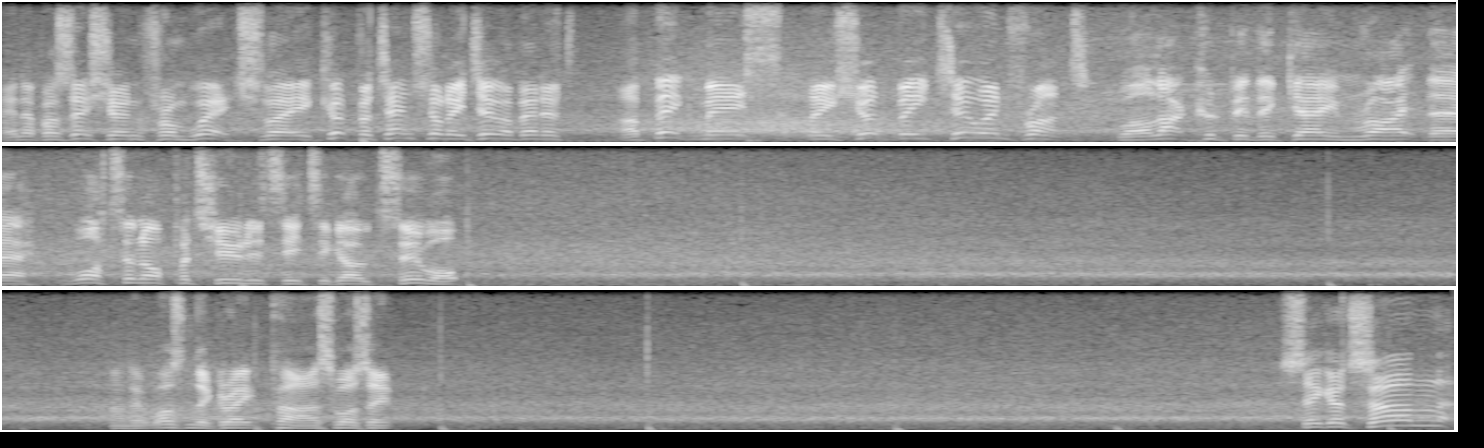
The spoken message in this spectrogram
In a position from which they could potentially do a bit of... A big miss. They should be two in front. Well, that could be the game right there. What an opportunity to go two up. And it wasn't a great pass, was it? Sigurdsson.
